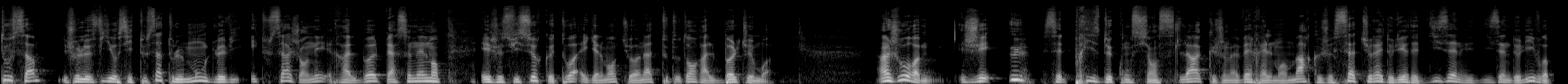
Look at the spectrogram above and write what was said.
Tout ça, je le vis aussi, tout ça, tout le monde le vit. Et tout ça, j'en ai ras-le-bol personnellement. Et je suis sûr que toi également, tu en as tout autant ras-le-bol que moi. Un jour, j'ai eu cette prise de conscience-là que j'en avais réellement marre, que je saturais de lire des dizaines et des dizaines de livres,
